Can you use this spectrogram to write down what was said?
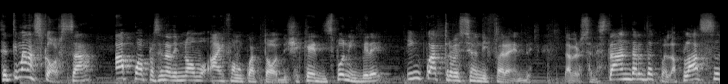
Settimana scorsa Apple ha presentato il nuovo iPhone 14 che è disponibile in quattro versioni differenti, la versione standard, quella Plus,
